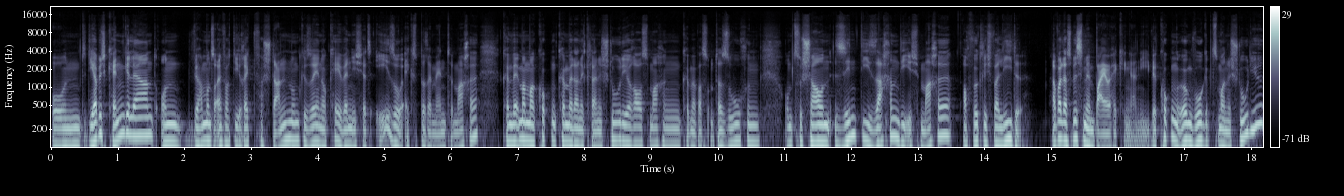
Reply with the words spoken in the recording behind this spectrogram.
Und die habe ich kennengelernt und wir haben uns einfach direkt verstanden und gesehen, okay, wenn ich jetzt eh so Experimente mache, können wir immer mal gucken, können wir da eine kleine Studie rausmachen, können wir was untersuchen, um zu schauen, sind die Sachen, die ich mache, auch wirklich valide? Aber das wissen wir im Biohacking ja nie. Wir gucken, irgendwo gibt es mal eine Studie.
